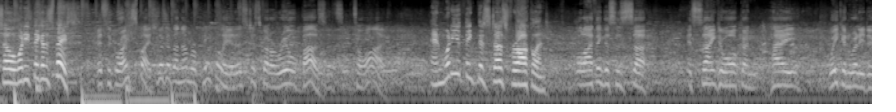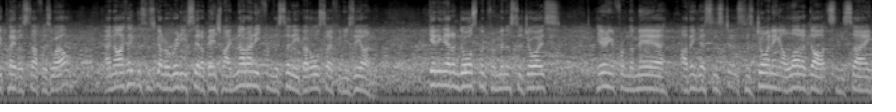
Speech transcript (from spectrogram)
So, what do you think of the space? It's a great space. Look at the number of people here. It's just got a real buzz. It's, it's alive. And what do you think this does for Auckland? Well, I think this is uh, it's saying to Auckland, hey, we can really do clever stuff as well. And I think this is going to really set a benchmark, not only from the city, but also for New Zealand. Getting that endorsement from Minister Joyce, hearing it from the Mayor, I think this is, this is joining a lot of dots and saying,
